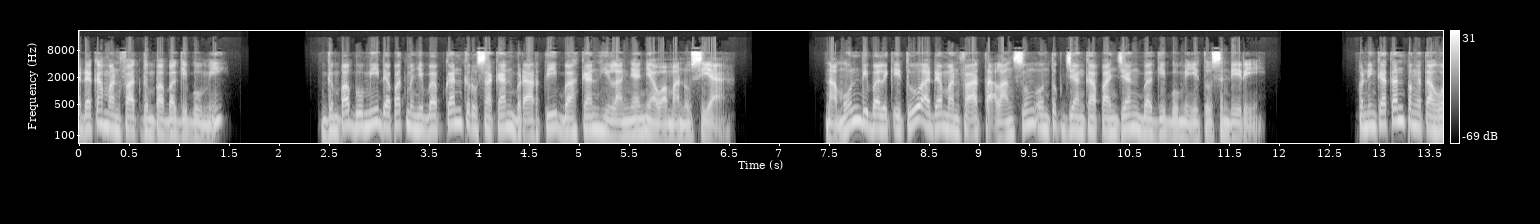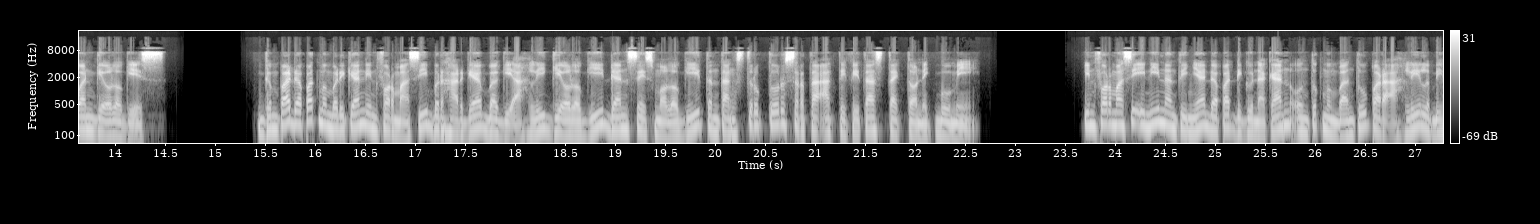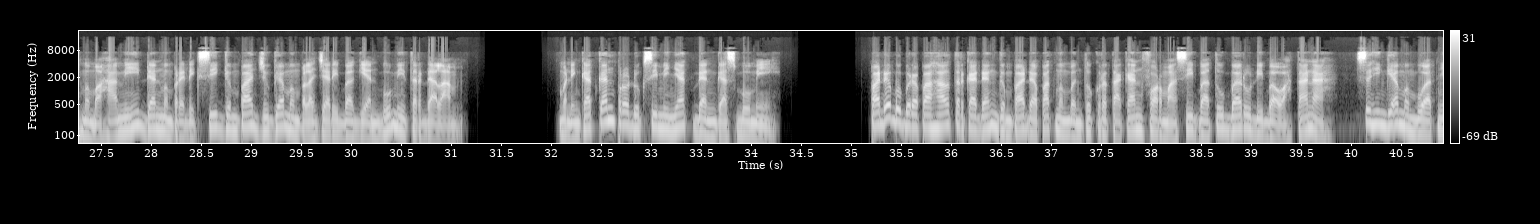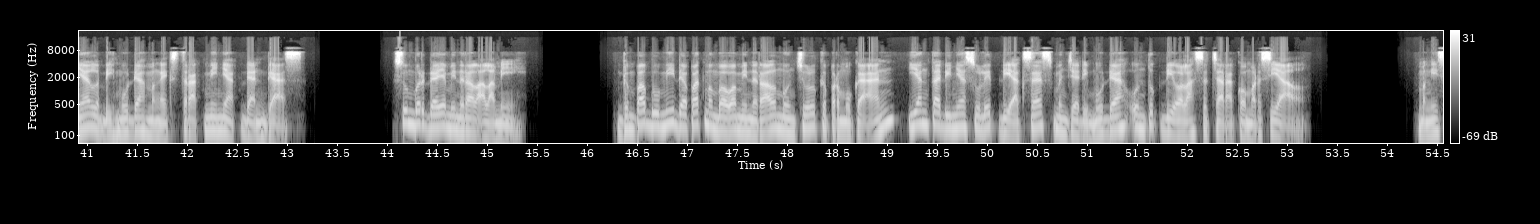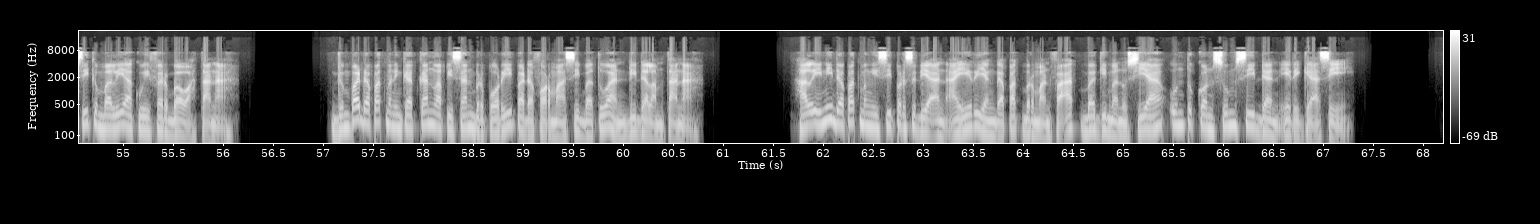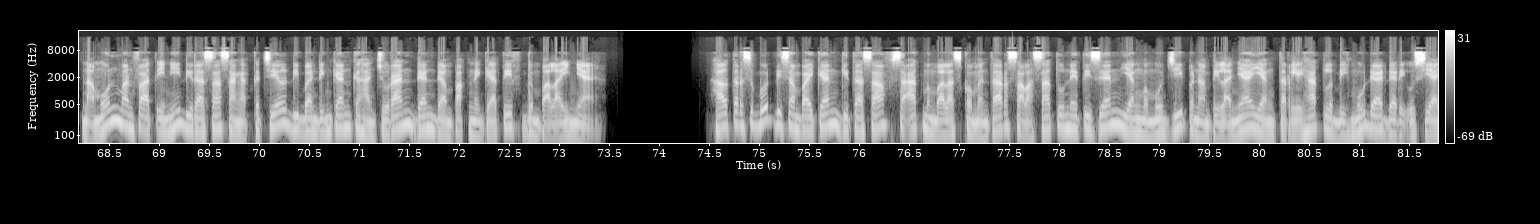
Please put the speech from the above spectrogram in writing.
Adakah manfaat gempa bagi bumi? Gempa bumi dapat menyebabkan kerusakan berarti bahkan hilangnya nyawa manusia. Namun di balik itu ada manfaat tak langsung untuk jangka panjang bagi bumi itu sendiri. Peningkatan pengetahuan geologis. Gempa dapat memberikan informasi berharga bagi ahli geologi dan seismologi tentang struktur serta aktivitas tektonik bumi. Informasi ini nantinya dapat digunakan untuk membantu para ahli lebih memahami dan memprediksi gempa juga mempelajari bagian bumi terdalam. Meningkatkan produksi minyak dan gas bumi. Pada beberapa hal terkadang gempa dapat membentuk retakan formasi batu baru di bawah tanah, sehingga membuatnya lebih mudah mengekstrak minyak dan gas. Sumber daya mineral alami Gempa bumi dapat membawa mineral muncul ke permukaan, yang tadinya sulit diakses menjadi mudah untuk diolah secara komersial mengisi kembali akuifer bawah tanah. Gempa dapat meningkatkan lapisan berpori pada formasi batuan di dalam tanah. Hal ini dapat mengisi persediaan air yang dapat bermanfaat bagi manusia untuk konsumsi dan irigasi. Namun manfaat ini dirasa sangat kecil dibandingkan kehancuran dan dampak negatif gempa lainnya. Hal tersebut disampaikan Gita Saf saat membalas komentar salah satu netizen yang memuji penampilannya yang terlihat lebih muda dari usianya.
